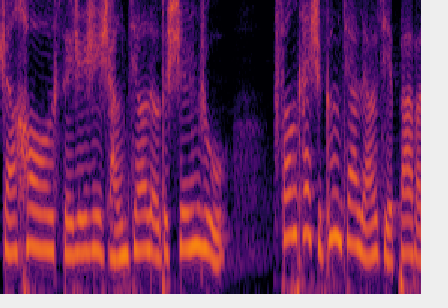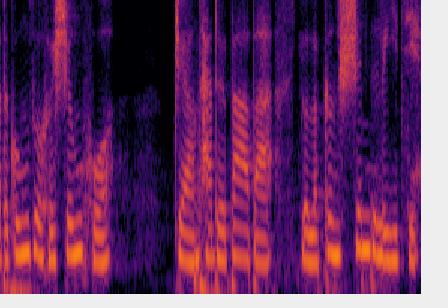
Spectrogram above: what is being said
然后随着日常交流的深入，方开始更加了解爸爸的工作和生活。这让他对爸爸有了更深的理解。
